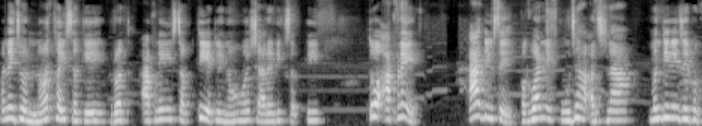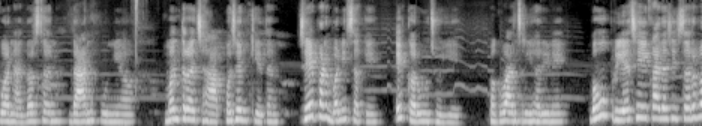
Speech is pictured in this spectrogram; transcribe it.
અને જો ન થઈ શકે વ્રત આપણી શક્તિ એટલી ન હોય, શારીરિક શક્તિ, તો આપણે આ દિવસે ભગવાનની પૂજા અર્ચના, મંદિરે જઈ ભગવાનના દર્શન, દાન, પુણ્ય મંત્ર, જાપ, ભજન, કીર્તન જે પણ બની શકે એ કરવું જોઈએ. ભગવાન શ્રી હરિને બહુ પ્રિય છે એકાદશી. સર્વ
